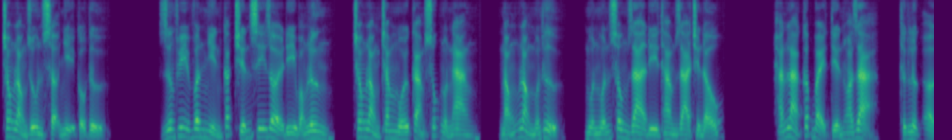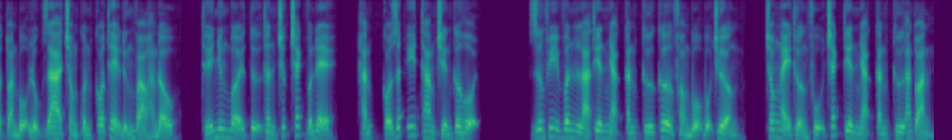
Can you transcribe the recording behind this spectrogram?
trong lòng run sợ nhị cậu tử. Dương phi vân nhìn các chiến sĩ rời đi bóng lưng, trong lòng trăm mối cảm xúc ngổn ngang, nóng lòng muốn thử, muốn muốn xông ra đi tham gia chiến đấu. Hắn là cấp bảy tiến hóa giả, thực lực ở toàn bộ lục gia trong quân có thể đứng vào hàng đầu, thế nhưng bởi tự thân chức trách vấn đề, hắn có rất ít tham chiến cơ hội. Dương phi vân là thiên nhạc căn cứ cơ phòng bộ bộ trưởng trong ngày thường phụ trách thiên nhạc căn cứ an toàn,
